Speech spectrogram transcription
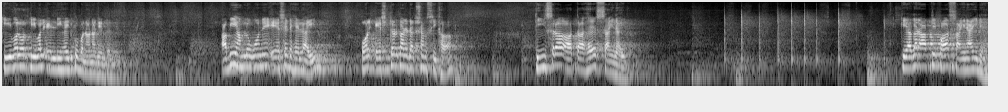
केवल और केवल एल्डिहाइड को बनाना जेंटलमैन अभी हम लोगों ने एसिड हेलाइड और एस्टर का रिडक्शन सीखा. तीसरा आता है साइनाइड। कि अगर आपके पास साइनाइड है,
